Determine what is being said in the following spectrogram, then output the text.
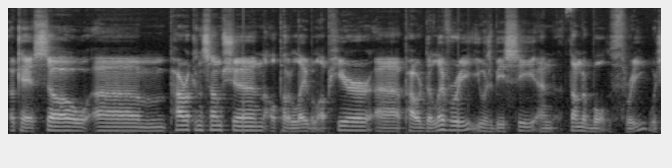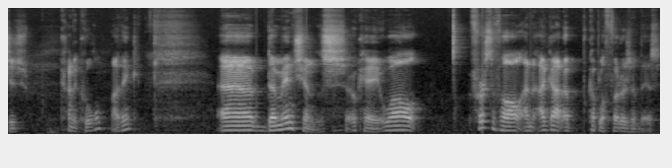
okay, so um, power consumption, I'll put a label up here. Uh, power delivery, USB-C and Thunderbolt 3, which is kind of cool, I think. Uh, dimensions, okay, well, first of all, and I got a couple of photos of this,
